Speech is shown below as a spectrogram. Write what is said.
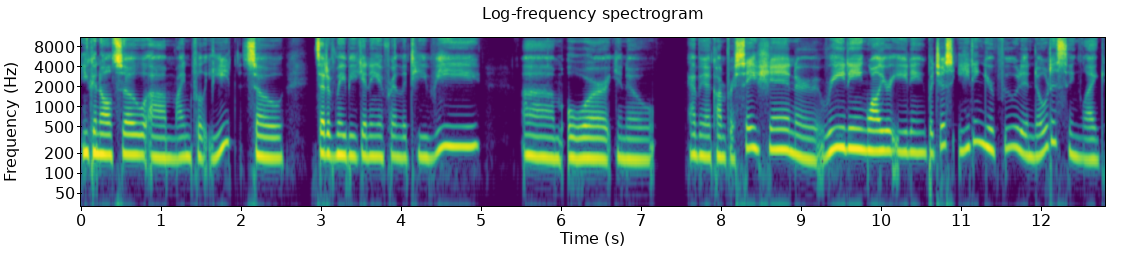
you can also um, mindful eat. So instead of maybe getting in front of the TV um, or, you know, having a conversation or reading while you're eating, but just eating your food and noticing like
